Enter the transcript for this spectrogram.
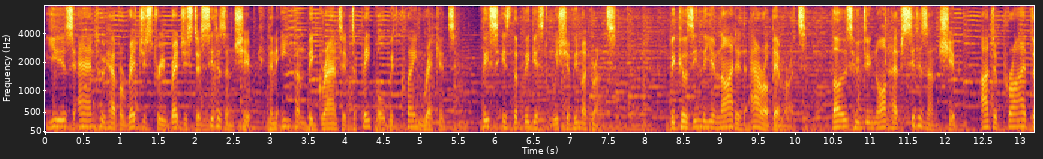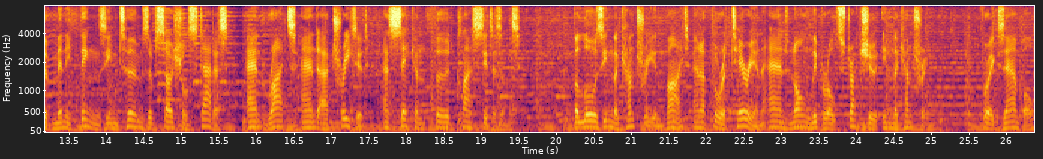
years and who have a registry register citizenship can even be granted to people with clean records. This is the biggest wish of immigrants. Because in the United Arab Emirates, those who do not have citizenship are deprived of many things in terms of social status and rights and are treated as second, third class citizens. The laws in the country invite an authoritarian and non-liberal structure in the country. For example,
